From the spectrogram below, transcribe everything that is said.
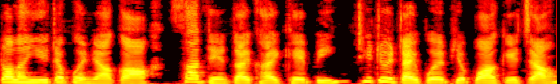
တော်လန်ရေးတပ်ဖွဲ့များကစတင်တိုက်ခိုက်ခဲ့ပြီးထိတွေ့တိုက်ပွဲဖြစ်ပွားခဲ့ကြောင်း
